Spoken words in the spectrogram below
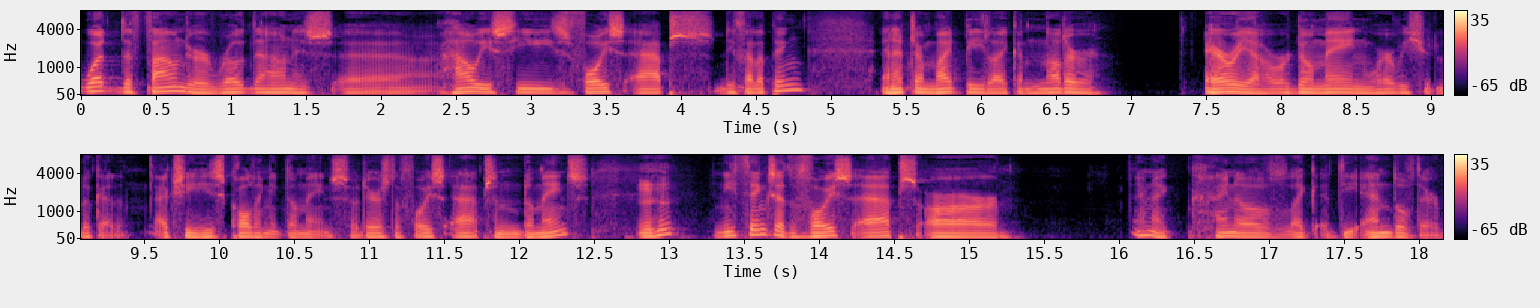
what the founder wrote down is uh, how he sees voice apps developing, and that there might be like another area or domain where we should look at it. Actually, he's calling it domains. So there's the voice apps and domains, Mm-hmm. and he thinks that voice apps are, and like kind of like at the end of their,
